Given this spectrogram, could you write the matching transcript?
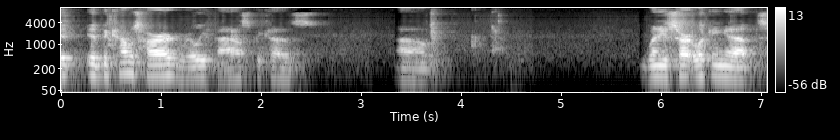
it, it becomes hard really fast because um, when you start looking at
